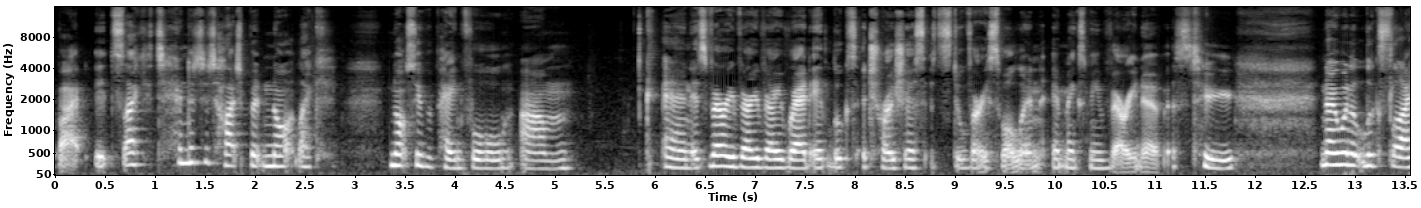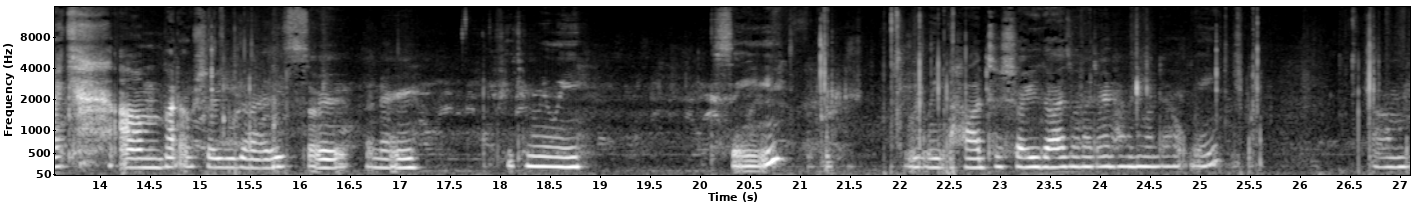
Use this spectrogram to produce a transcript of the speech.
but it's like tender to touch but not like not super painful. Um, and it's very very very red. It looks atrocious. It's still very swollen. It makes me very nervous to know what it looks like. Um, but I'll show you guys. So I know if you can really see really hard to show you guys when I don't have anyone to help me um,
